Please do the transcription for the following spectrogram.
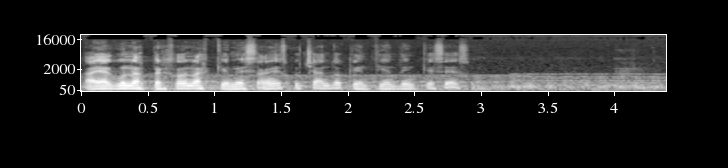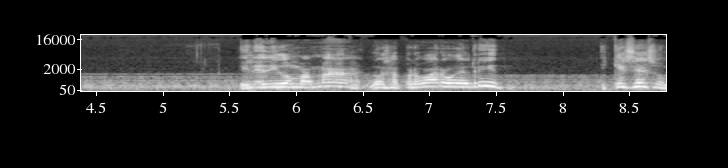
Hay algunas personas que me están escuchando que entienden qué es eso. Y le digo, mamá, nos aprobaron el RIT. ¿Y qué es eso?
